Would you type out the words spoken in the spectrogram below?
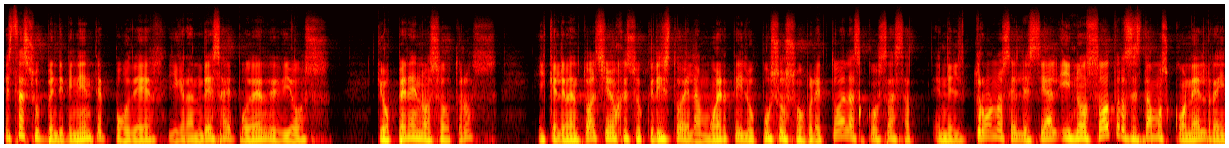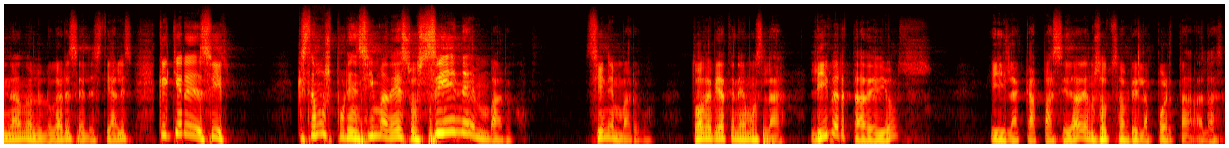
este subveniente poder y grandeza de poder de Dios que opera en nosotros y que levantó al Señor Jesucristo de la muerte y lo puso sobre todas las cosas en el trono celestial y nosotros estamos con Él reinando en los lugares celestiales. ¿Qué quiere decir? Que estamos por encima de eso. Sin embargo, sin embargo, todavía tenemos la libertad de Dios y la capacidad de nosotros abrir la puerta a las,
